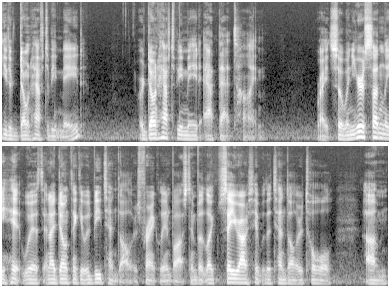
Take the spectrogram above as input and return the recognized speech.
either don't have to be made or don't have to be made at that time. Right. So when you're suddenly hit with, and I don't think it would be ten dollars, frankly, in Boston, but like say you're hit with a ten dollar toll, um,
